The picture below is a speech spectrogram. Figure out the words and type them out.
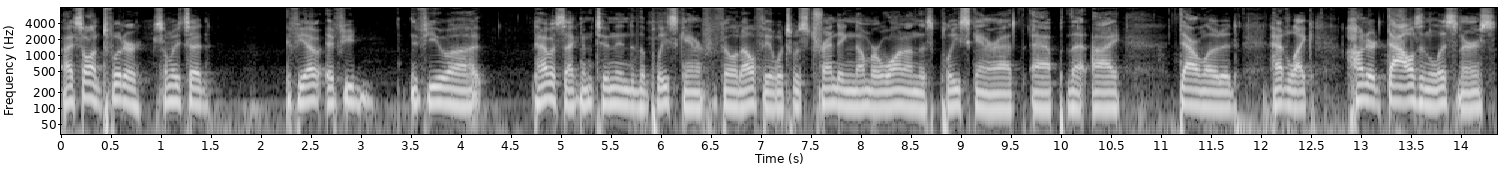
I saw on Twitter somebody said if you have, if you if you uh, have a second, tune into the police scanner for Philadelphia, which was trending number one on this police scanner at, app that I downloaded. Had like hundred thousand listeners.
